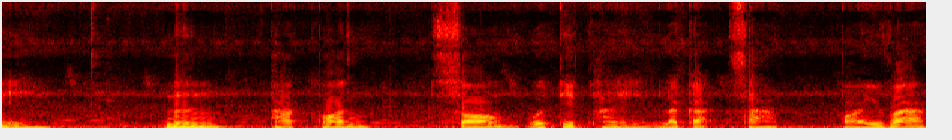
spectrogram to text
นี้หนึ่งพักผ่อนสองอุทิศให้และก็สามปล่อยว่าง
